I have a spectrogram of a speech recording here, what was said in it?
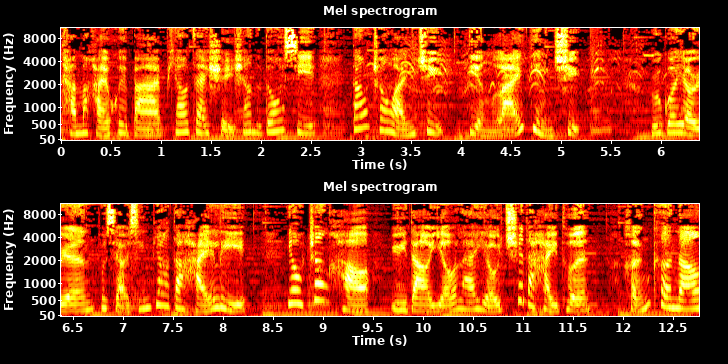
它们还会把漂在水上的东西当成玩具顶来顶去。如果有人不小心掉到海里，又正好遇到游来游去的海豚，很可能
